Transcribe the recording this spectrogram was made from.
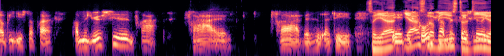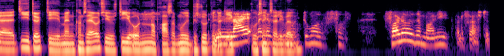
lobbyister fra, fra miljøsiden, fra, fra, øh, fra, hvad hedder det, så jer, er jeres lobbyister, de er, de er dygtige, men konservative, de er onde og presser dem ud i beslutninger, de ikke Nej, kunne men tænke sig du, alligevel. må, du må follow the money for det første.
